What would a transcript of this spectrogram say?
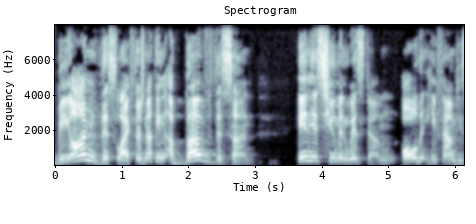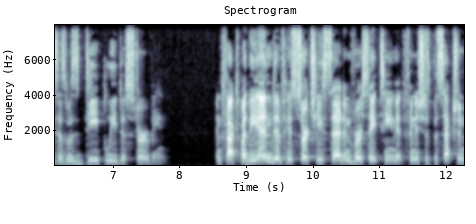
beyond this life. There's nothing above the sun. In his human wisdom, all that he found, he says, was deeply disturbing. In fact, by the end of his search, he said in verse 18, it finishes the section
